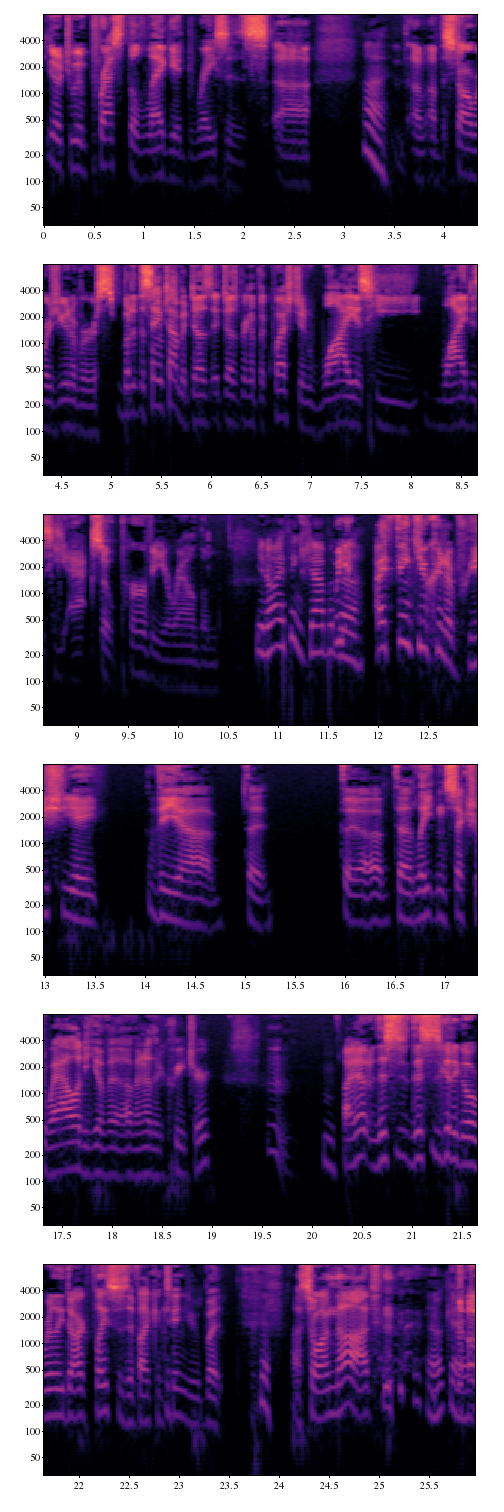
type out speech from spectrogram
you know to impress the legged races. Uh, Huh. of, of the Star Wars universe. But at the same time, it does it does bring up the question: Why is he? Why does he act so pervy around them? You know, I think Jabba We, the I think you can appreciate the uh, the the uh, the latent sexuality of a, of another creature. I know this is this is going to go really dark places if I continue, but uh, so I'm not. okay.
